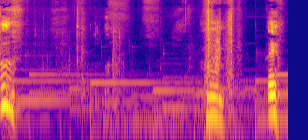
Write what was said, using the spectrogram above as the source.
Mm. Mm.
